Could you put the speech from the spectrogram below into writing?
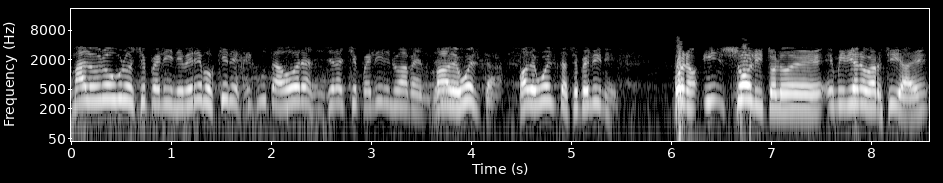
malogró uno Cepelini. Veremos quién ejecuta ahora, si será Cepelini nuevamente. Va de vuelta, va de vuelta Cepelini. Bueno, insólito lo de Emiliano García, ¿eh?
